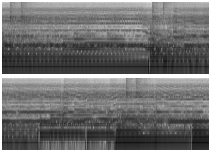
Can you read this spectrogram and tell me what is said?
thank you.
